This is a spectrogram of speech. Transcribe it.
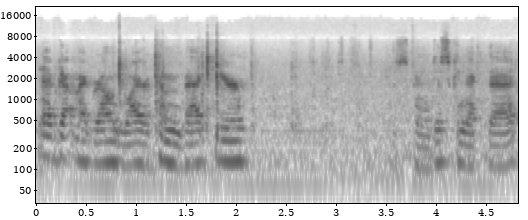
And I've got my ground wire coming back here Just going to disconnect that.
